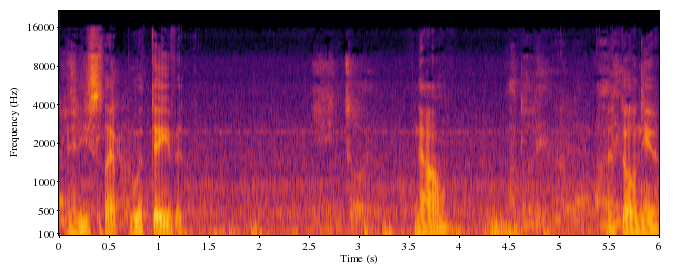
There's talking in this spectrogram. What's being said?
and he slept with David. No? Adonijah,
